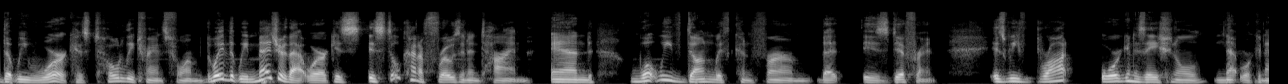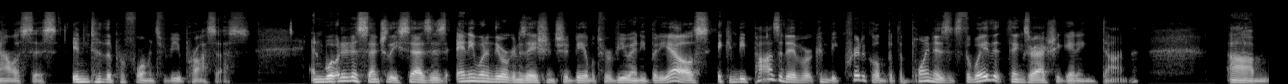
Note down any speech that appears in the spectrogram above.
that we work has totally transformed. The way that we measure that work is is still kind of frozen in time. And what we've done with Confirm that is different is we've brought organizational network analysis into the performance review process. And what it essentially says is anyone in the organization should be able to review anybody else. It can be positive or it can be critical, but the point is it's the way that things are actually getting done. Um,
